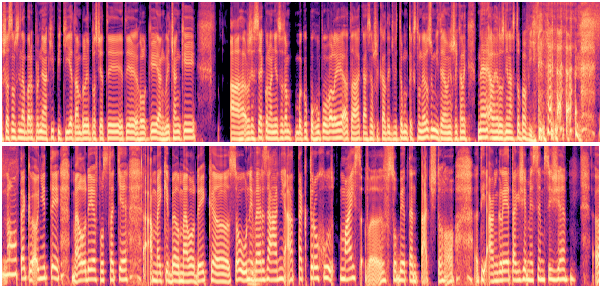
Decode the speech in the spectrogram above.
šel jsem si na bar pro nějaký pití a tam byly prostě ty, ty holky, angličanky a hrozně se jako na něco tam jako pohupovali a tak. A já jsem říkal, teď vy tomu textu nerozumíte. A oni říkali, ne, ale hrozně nás to baví. no, tak oni ty melodie v podstatě, a Makey byl melodik, eh, jsou hmm. univerzální a tak trochu mají v sobě ten touch toho, eh, ty Anglie, takže myslím si, že uh,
